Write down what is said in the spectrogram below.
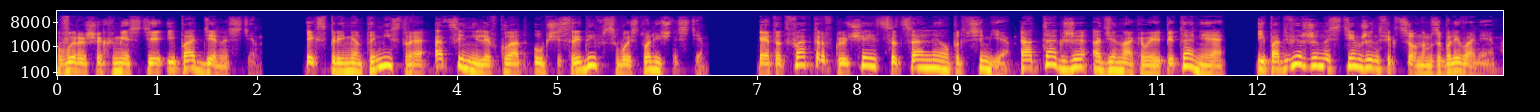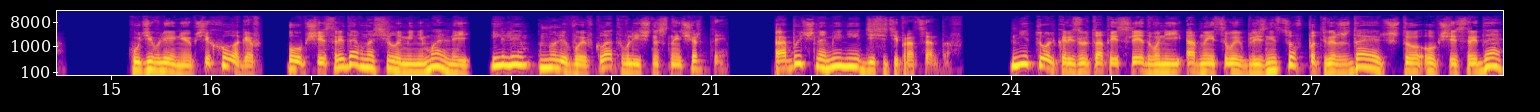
выросших вместе и по отдельности. Эксперименты Мистра оценили вклад общей среды в свойства личности. Этот фактор включает социальный опыт в семье, а также одинаковое питание и подверженность тем же инфекционным заболеваниям. К удивлению психологов, общая среда вносила минимальный или нулевой вклад в личностные черты, обычно менее 10%. Не только результаты исследований однояйцевых близнецов подтверждают, что общая среда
